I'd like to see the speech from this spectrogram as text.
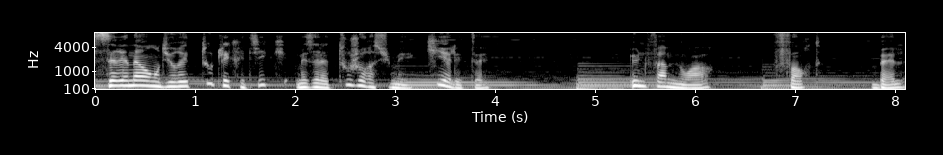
Serena a enduré toutes les critiques, mais elle a toujours assumé qui elle était. Une femme noire, forte, belle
